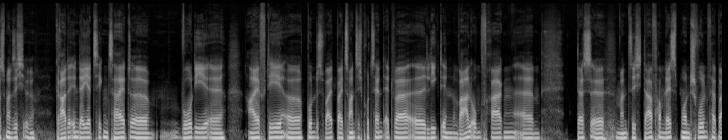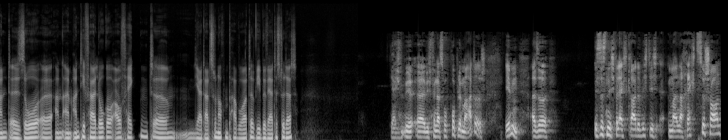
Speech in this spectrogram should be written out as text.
Dass man sich äh, gerade in der jetzigen Zeit, äh, wo die äh, AfD äh, bundesweit bei 20 Prozent etwa äh, liegt in Wahlumfragen, ähm, dass äh, man sich da vom Lesben- und Schwulenverband äh, so äh, an einem Antifa-Logo aufhängt. Ähm, ja, dazu noch ein paar Worte. Wie bewertest du das? Ja, ich, äh, ich finde das hochproblematisch. Eben, also ist es nicht vielleicht gerade wichtig, mal nach rechts zu schauen?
